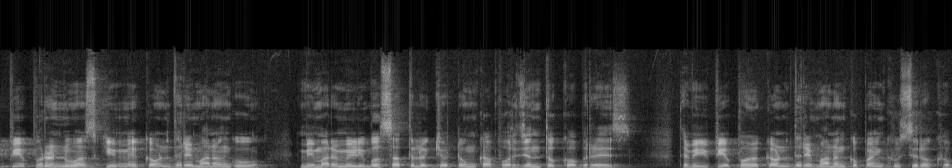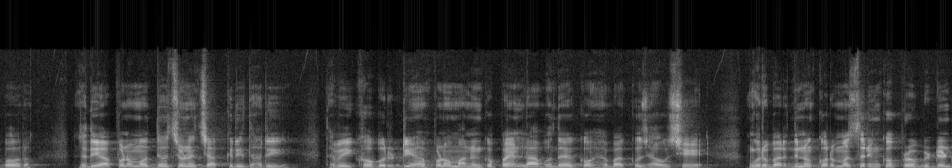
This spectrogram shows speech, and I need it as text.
ଇପିଏଫ୍ର ନୂଆ ସ୍କିମ୍ ଆକାଉଣ୍ଟଧାରୀମାନଙ୍କୁ ବୀମାରେ ମିଳିବ ସାତ ଲକ୍ଷ ଟଙ୍କା ପର୍ଯ୍ୟନ୍ତ କଭରେଜ। ତେବେ ଇପିଏଫ୍ ଆକାଉଣ୍ଟଧାରୀମାନଙ୍କ ପାଇଁ ଖୁସିର ଖବର ଯଦି ଆପଣ ମଧ୍ୟ ଜଣେ ଚାକିରିଧାରୀ ତେବେ ଏହି ଖବରଟି ଆପଣମାନଙ୍କ ପାଇଁ ଲାଭଦାୟକ ହେବାକୁ ଯାଉଛି। ଗୁରୁବାର ଦିନ କର୍ମଚାରୀଙ୍କ ପ୍ରୋଭିଡେଣ୍ଟ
